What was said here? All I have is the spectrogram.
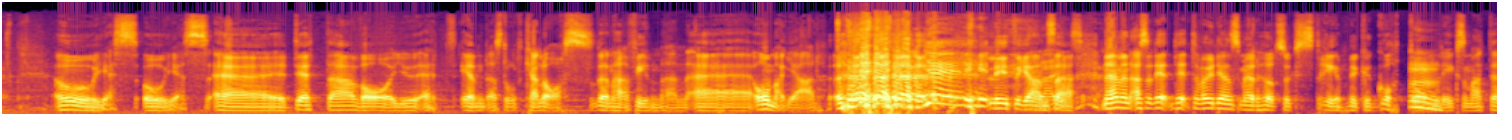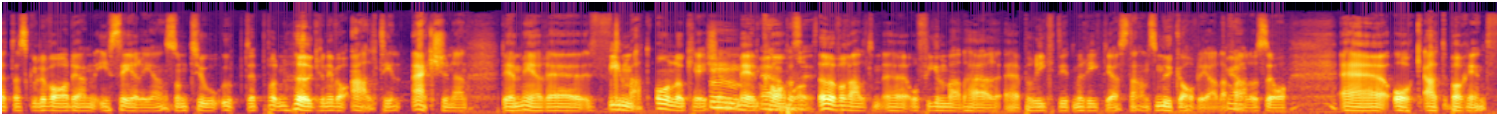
Oh yes, oh yes. Eh, detta var ju ett enda stort kalas, den här filmen. Eh, oh my god. Lite grann så här. Right. Nej men alltså det, det, det var ju den som jag hade hört så extremt mycket gott om, Mm. liksom att detta skulle vara den i serien som tog upp det på en högre nivå, allting, actionen. Det är mer eh, filmat on location Mm, med ja, kameror precis. överallt eh, och filmar det här eh, på riktigt med riktiga stans, mycket av det i alla Ja. fall och så. Eh, och att bara rent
